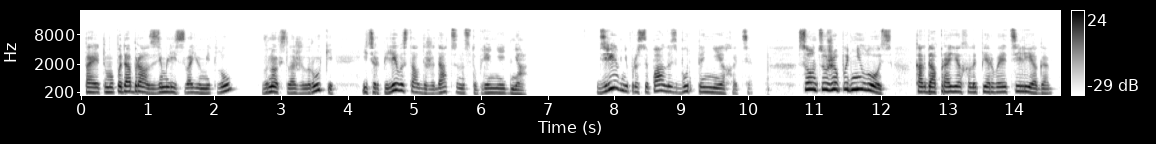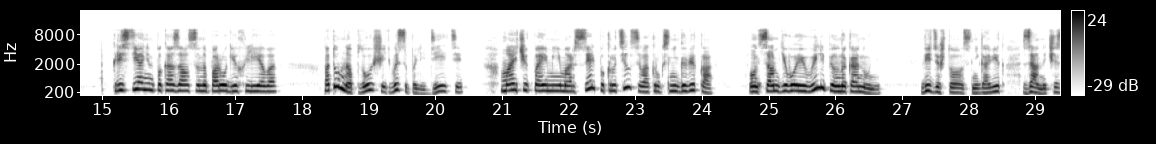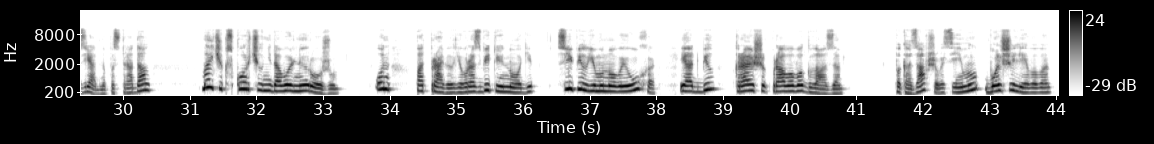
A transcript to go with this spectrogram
Поэтому подобрал с земли свою метлу, вновь сложил руки и терпеливо стал дожидаться наступления дня. Деревня просыпалась будто нехотя. Солнце уже поднялось, когда проехала первая телега. Крестьянин показался на пороге хлева, потом на площадь высыпали дети. Мальчик по имени Марсель покрутился вокруг снеговика, он сам его и вылепил накануне. Видя, что снеговик за ночь изрядно пострадал, мальчик скорчил недовольную рожу. Он подправил его разбитые ноги, слепил ему новое ухо и отбил краешек правого глаза, показавшегося ему больше левого.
